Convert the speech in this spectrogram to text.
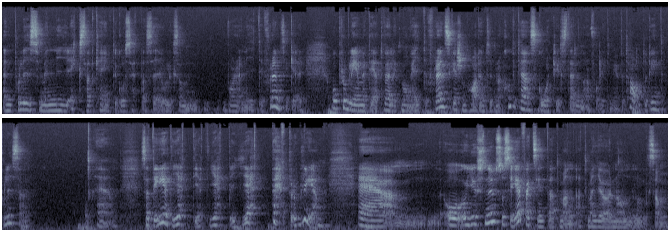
en polis som är nyexad kan inte gå och sätta sig och liksom vara en IT-forensiker. Och problemet är att väldigt många IT-forensiker som har den typen av kompetens går till ställen där de får lite mer betalt och det är inte polisen. Eh, så det är ett jätte, jätte, jätte, jätteproblem. Eh, och just nu så ser jag faktiskt inte att man, att man gör någon liksom,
